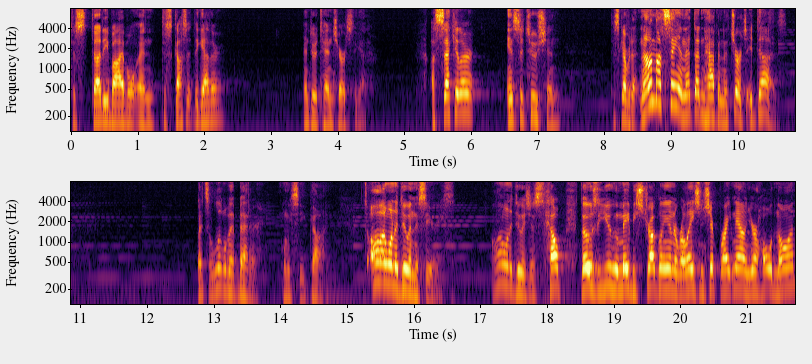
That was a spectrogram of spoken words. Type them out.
to study Bible and discuss it together, and to attend church together. A secular institution discovered that. Now, I'm not saying that doesn't happen in the church, it does. But it's a little bit better when we seek God. It's all I want to do in this series. All I want to do is just help those of you who may be struggling in a relationship right now and you're holding on.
